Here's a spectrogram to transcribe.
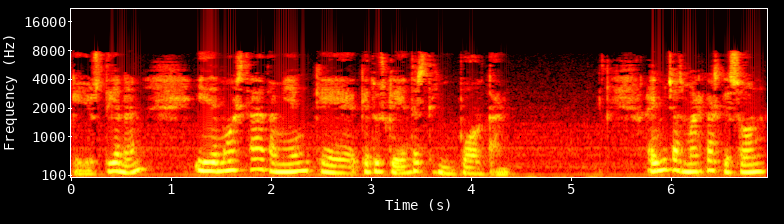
que ellos tienen y demuestra también que, que tus clientes te importan. Hay muchas marcas que son,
